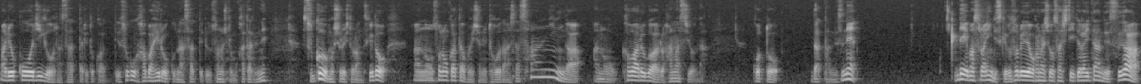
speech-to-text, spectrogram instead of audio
まあ、旅行事業なさったりとかっていう、すごく幅広くなさってるその人も方でね、すっごい面白い人なんですけど、あの、その方も一緒に登壇した3人が、あの、変わる変わる話すようなことだったんですね。で、まあ、それはいいんですけど、それでお話をさせていただいたんですが、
